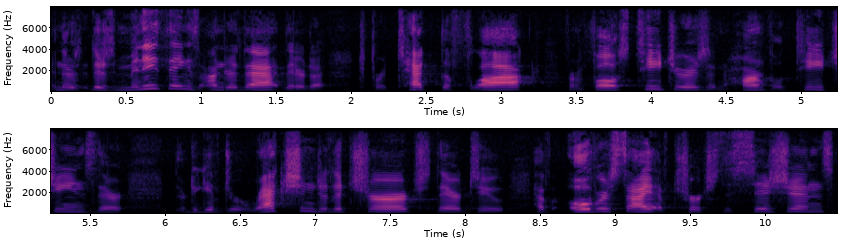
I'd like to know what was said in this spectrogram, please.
And there's, there's many things under that. They're to, to protect the flock from false teachers and harmful teachings. They're, they're to give direction to the church. They're to have oversight of church decisions.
